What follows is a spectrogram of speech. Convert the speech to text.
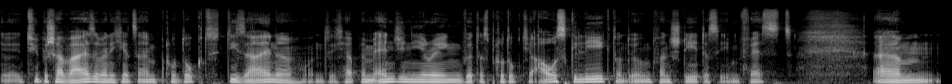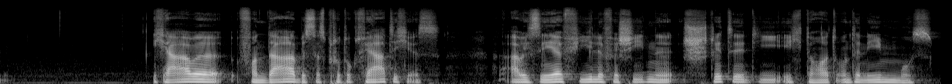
äh, typischerweise, wenn ich jetzt ein Produkt designe und ich habe im Engineering, wird das Produkt ja ausgelegt und irgendwann steht es eben fest. Ähm, ich habe von da, bis das Produkt fertig ist, habe ich sehr viele verschiedene Schritte, die ich dort unternehmen muss.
